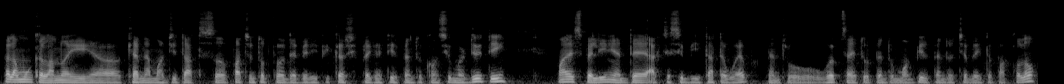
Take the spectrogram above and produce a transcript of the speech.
Pe la muncă la noi uh, chiar ne-am agitat să facem tot felul de verificări și pregătiri pentru Consumer Duty, mai ales pe linie de accesibilitate web, pentru website-uri, pentru mobil, pentru ce vrei tu pe acolo.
